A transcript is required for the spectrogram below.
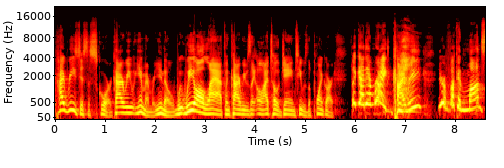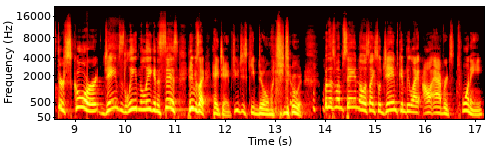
Kyrie's just a scorer. Kyrie, you remember, you know, we, we all laughed when Kyrie was like, oh, I told James he was the point guard. It's like, goddamn right, Kyrie. You're a fucking monster scorer. James is leading the league in assists. He was like, hey, James, you just keep doing what you're doing. But that's what I'm saying, though. It's like, so James can be like, I'll average 20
